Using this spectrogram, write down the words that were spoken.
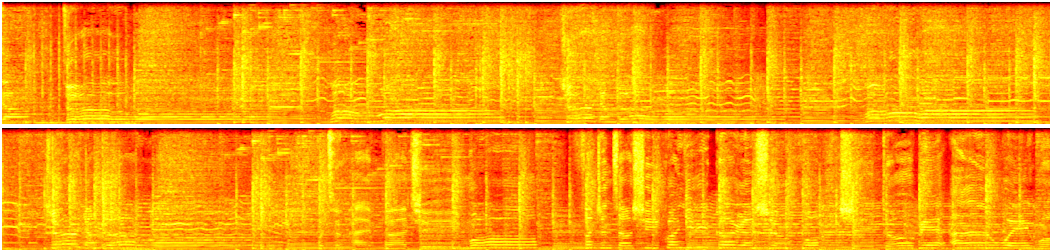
样的我。这样的我。这样的我。不曾害怕寂寞，反正早习惯一个人生活。谁都别安慰我，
